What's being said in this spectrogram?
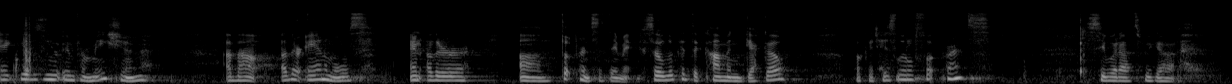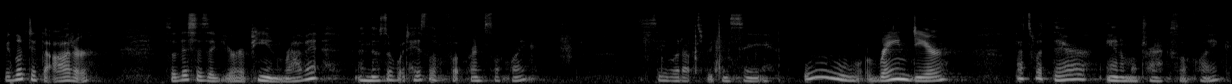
it gives you information about other animals and other um, footprints that they make. So look at the common gecko. Look at his little footprints. See what else we got. We looked at the otter. So this is a European rabbit, and those are what his little footprints look like. Let's see what else we can see. Ooh, reindeer. That's what their animal tracks look like.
